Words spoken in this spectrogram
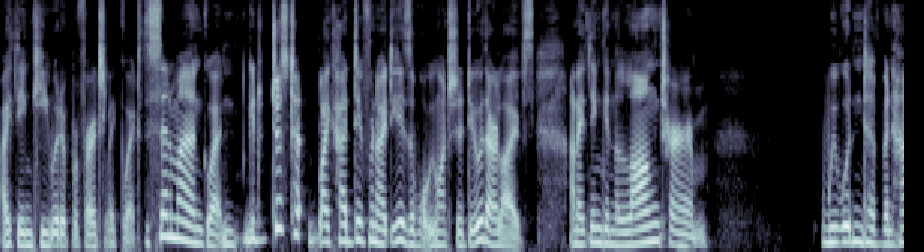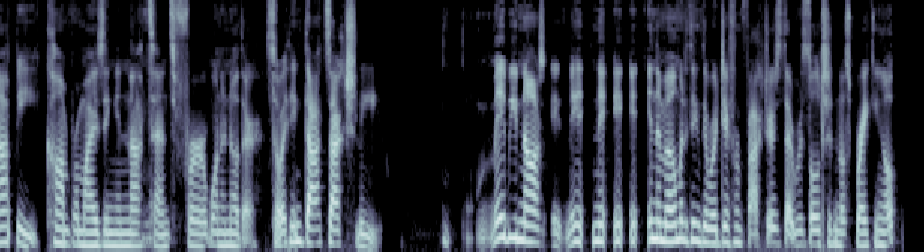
I think he would have preferred to like go out to the cinema and go out and you know, just like had different ideas of what we wanted to do with our lives. And I think in the long term, we wouldn't have been happy compromising in that sense for one another. So I think that's actually maybe not in, in, in the moment. I think there were different factors that resulted in us breaking up,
